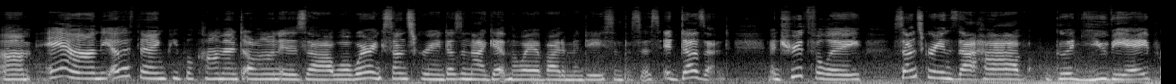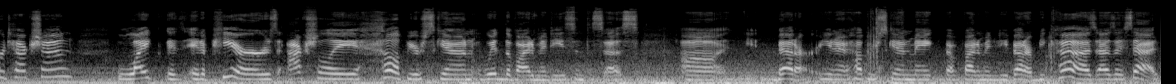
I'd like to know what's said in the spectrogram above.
Um, and the other thing people comment on is that, well, wearing sunscreen doesn't that get in the way of vitamin D synthesis? It doesn't. And truthfully, sunscreens that have good UVA protection, like it, it appears, actually help your skin with the vitamin D synthesis uh, better, you know, help your skin make vitamin D better. Because, as I said,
